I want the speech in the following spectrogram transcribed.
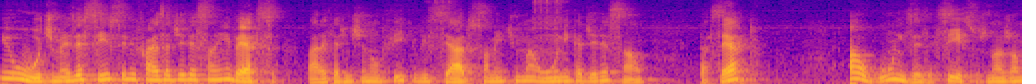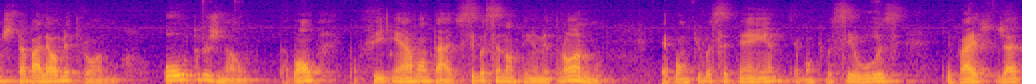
E o último exercício ele faz a direção inversa, para que a gente não fique viciado somente em uma única direção, tá certo? Alguns exercícios nós vamos trabalhar o metrônomo, outros não, tá bom? Então fiquem à vontade. Se você não tem o metrônomo, é bom que você tenha, é bom que você use, que vai já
